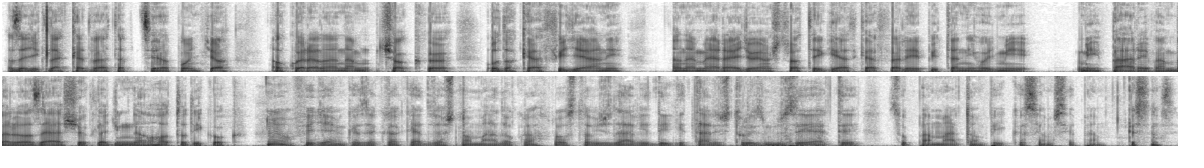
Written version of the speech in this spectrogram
az egyik legkedveltebb célpontja, akkor erre nem csak oda kell figyelni, hanem erre egy olyan stratégiát kell felépíteni, hogy mi mi pár éven belül az elsők legyünk, ne a hatodikok. Jó, figyeljünk ezekre a kedves nomádokra. Rostovics Dávid Digitális Turizmus ZRT, Szupán Márton Pík, köszönöm szépen. Köszönöm szépen.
